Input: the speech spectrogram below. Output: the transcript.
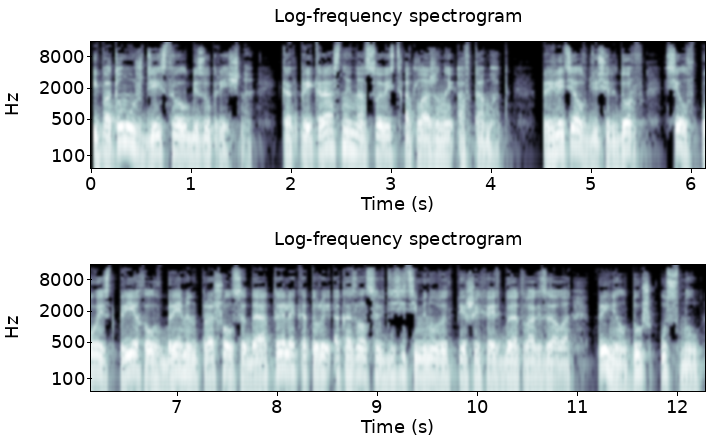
И потом уж действовал безупречно, как прекрасный на совесть отлаженный автомат. Прилетел в Дюссельдорф, сел в поезд, приехал в Бремен, прошелся до отеля, который оказался в десяти минутах пешей ходьбы от вокзала, принял душ, уснул,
